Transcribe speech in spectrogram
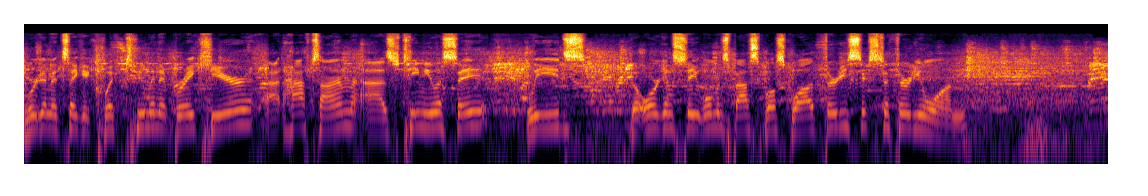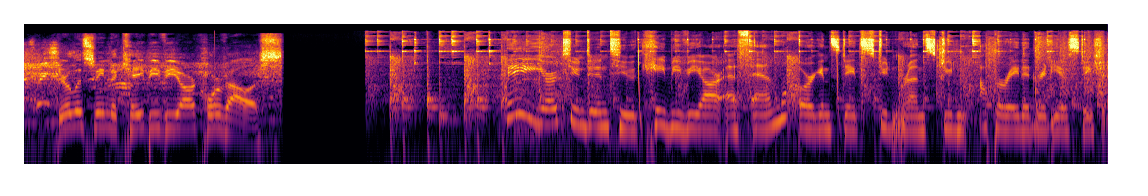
We're going to take a quick two minute break here at halftime as Team USA leads the Oregon State women's basketball squad 36 to 31. You're listening to KBVR Corvallis. Hey, you're tuned in to KBVR FM, Oregon State's student run, student operated radio station.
